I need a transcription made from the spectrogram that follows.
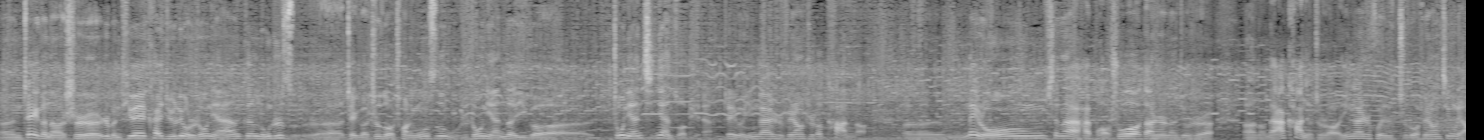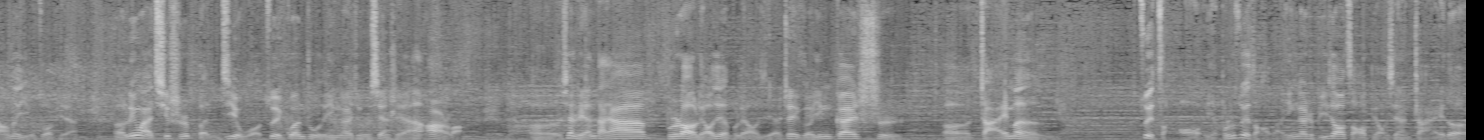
嗯，这个呢是日本 TV 开局六十周年跟龙之子这个制作创立公司五十周年的一个周年纪念作品，这个应该是非常值得看的。呃，内容现在还不好说，但是呢，就是呃，等大家看就知道了，应该是会制作非常精良的一个作品。呃，另外，其实本季我最关注的应该就是《现实言二》了。呃，《现实言》大家不知道了解不了解？这个应该是呃宅们最早，也不是最早吧，应该是比较早表现宅的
